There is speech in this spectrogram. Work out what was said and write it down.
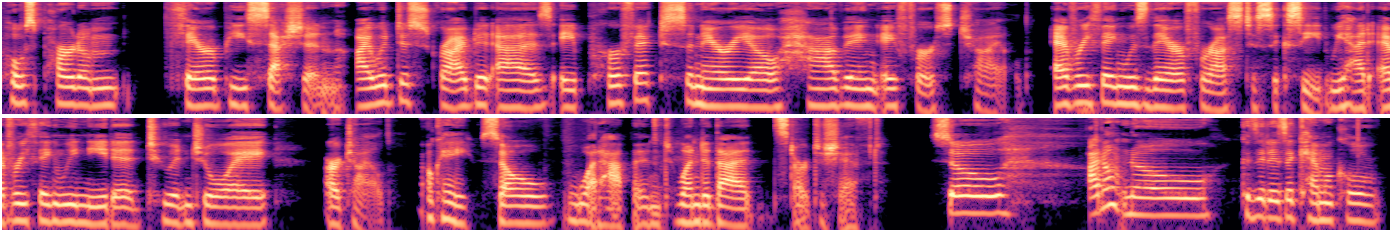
postpartum therapy session, I would describe it as a perfect scenario having a first child. Everything was there for us to succeed. We had everything we needed to enjoy our child. Okay, so what happened? When did that start to shift? So, I don't know because it is a chemical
